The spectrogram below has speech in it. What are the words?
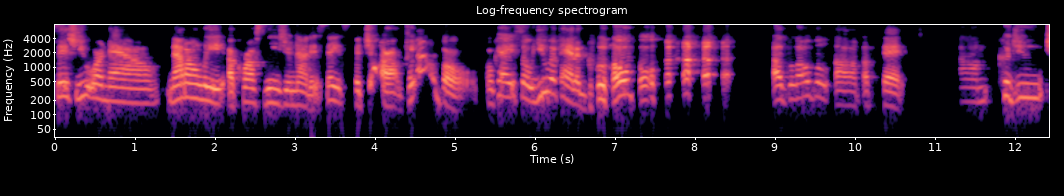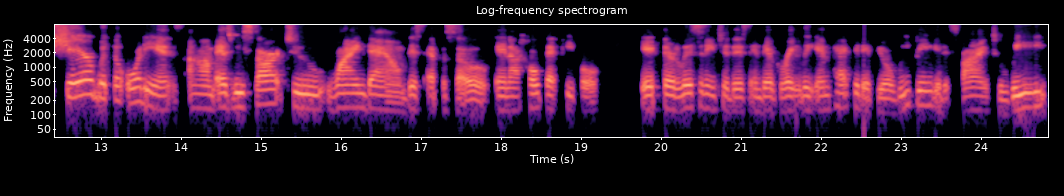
sis, you are now not only across these United States, but you are global. Okay, so you have had a global, a global uh, effect um, could you share with the audience um, as we start to wind down this episode? And I hope that people, if they're listening to this and they're greatly impacted, if you're weeping, it is fine to weep.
